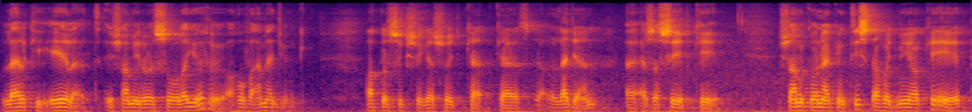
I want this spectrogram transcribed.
lelki élet, és amiről szól a jövő, ahová megyünk, akkor szükséges, hogy ke, kell legyen ez a szép kép. És amikor nekünk tiszta, hogy mi a kép,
